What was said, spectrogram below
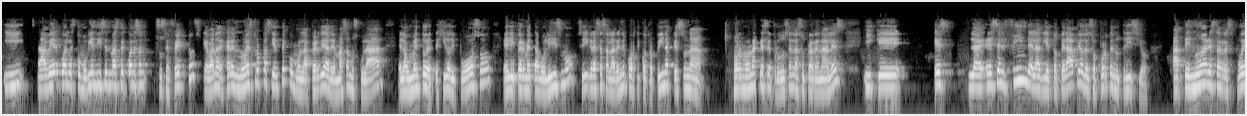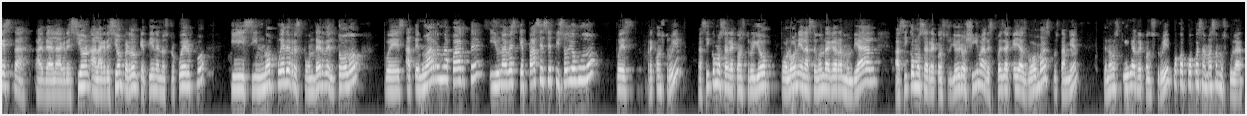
y saber cuáles, como bien dices, Master, cuáles son sus efectos que van a dejar en nuestro paciente, como la pérdida de masa muscular, el aumento de tejido adiposo, el hipermetabolismo, ¿sí? Gracias a la adenocorticotropina, que es una hormona que se produce en las suprarrenales y que es, la, es el fin de la dietoterapia o del soporte nutricio atenuar esa respuesta a, de la agresión, a la agresión, perdón, que tiene nuestro cuerpo, y si no puede responder del todo, pues atenuar una parte y una vez que pase ese episodio agudo, pues reconstruir, así como se reconstruyó Polonia en la Segunda Guerra Mundial, así como se reconstruyó Hiroshima después de aquellas bombas, pues también tenemos que ir a reconstruir poco a poco esa masa muscular.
